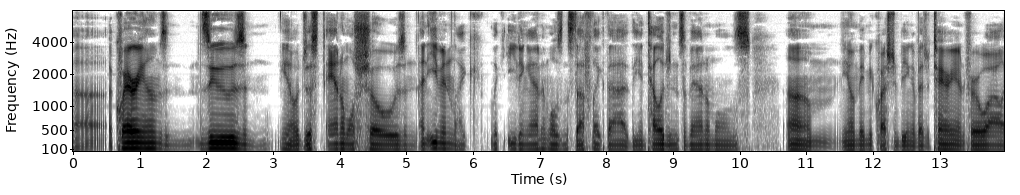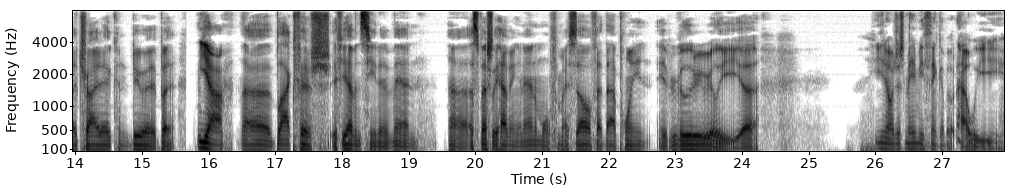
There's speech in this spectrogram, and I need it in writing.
uh, aquariums and zoos and you know just animal shows and and even like like eating animals and stuff like that. The intelligence of animals um you know made me question being a vegetarian for a while i tried it couldn't do it but yeah uh blackfish if you haven't seen it man uh especially having an animal for myself at that point it really really uh you know it just made me think about how we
